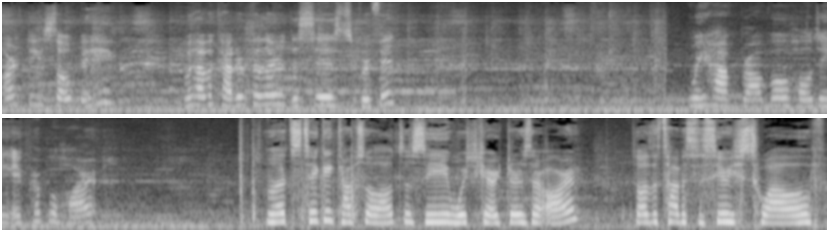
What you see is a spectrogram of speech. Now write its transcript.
Aren't these so big? We have a caterpillar. This is Griffith. We have Bravo holding a purple heart. Let's take a capsule out to see which characters there are. So at the top is the Series 12.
